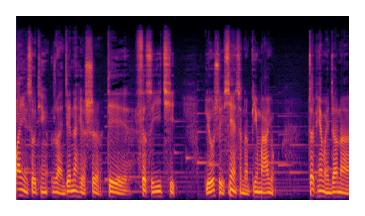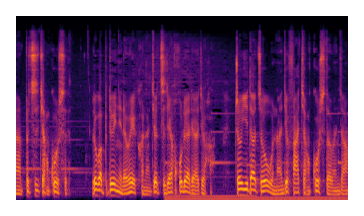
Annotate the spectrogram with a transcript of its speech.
欢迎收听《软件那些事》第四十一期，流水线上的兵马俑。这篇文章呢，不是讲故事的，如果不对你的胃口呢，就直接忽略掉就好。周一到周五呢，就发讲故事的文章。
